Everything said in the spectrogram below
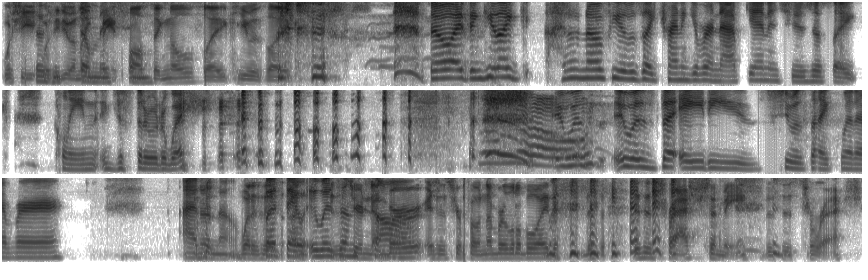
Was she So was he doing like baseball missing. signals? Like he was like no, I think he like I don't know if he was like trying to give her a napkin and she was just like clean, just threw it away. It was it was the 80s. She was like, whatever. I don't know. What is but this? They, Un- it was is this your number? Is this your phone number, little boy? This, this, this is trash to me. This is trash.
